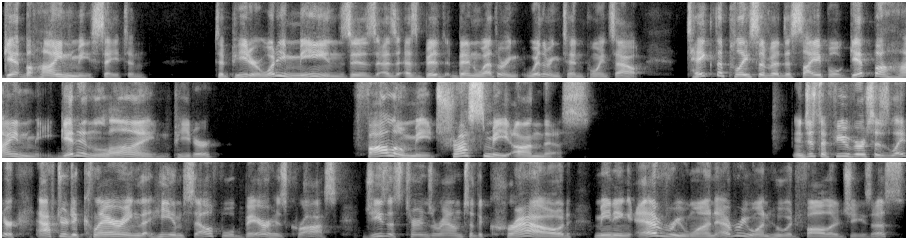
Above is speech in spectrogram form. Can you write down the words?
Get behind me, Satan, to Peter, what he means is, as, as Ben Withering, Witherington points out, take the place of a disciple, get behind me, get in line, Peter. Follow me, trust me on this. And just a few verses later, after declaring that he himself will bear his cross, Jesus turns around to the crowd, meaning everyone, everyone who would follow Jesus,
